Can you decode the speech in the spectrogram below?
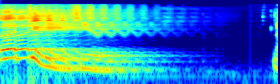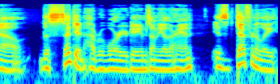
A game theory. Now, the second Hyrule Warrior games, on the other hand, is definitely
